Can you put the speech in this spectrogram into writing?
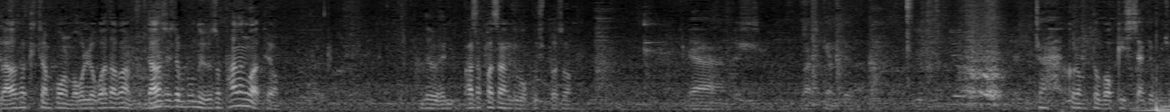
나가사키 짬뽕을 먹으려고 하다가 나가사키 짬뽕도 여기서 파는 것 같아요 근데 왠- 바삭바삭한 게 먹고 싶어서. 야 맛있겠는데요 자 그럼 또 먹기 시작해보죠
